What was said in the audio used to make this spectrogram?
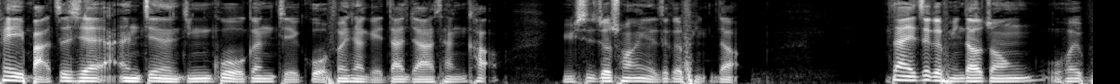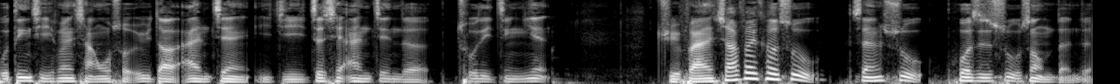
可以把这些案件的经过跟结果分享给大家参考，于是就创立了这个频道。在这个频道中，我会不定期分享我所遇到的案件以及这些案件的处理经验。举凡消费客诉、申诉或是诉讼等等，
